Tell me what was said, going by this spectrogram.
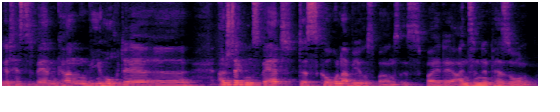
getestet werden kann, wie hoch der Ansteckungswert des Coronavirus bei uns ist, bei der einzelnen Person.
